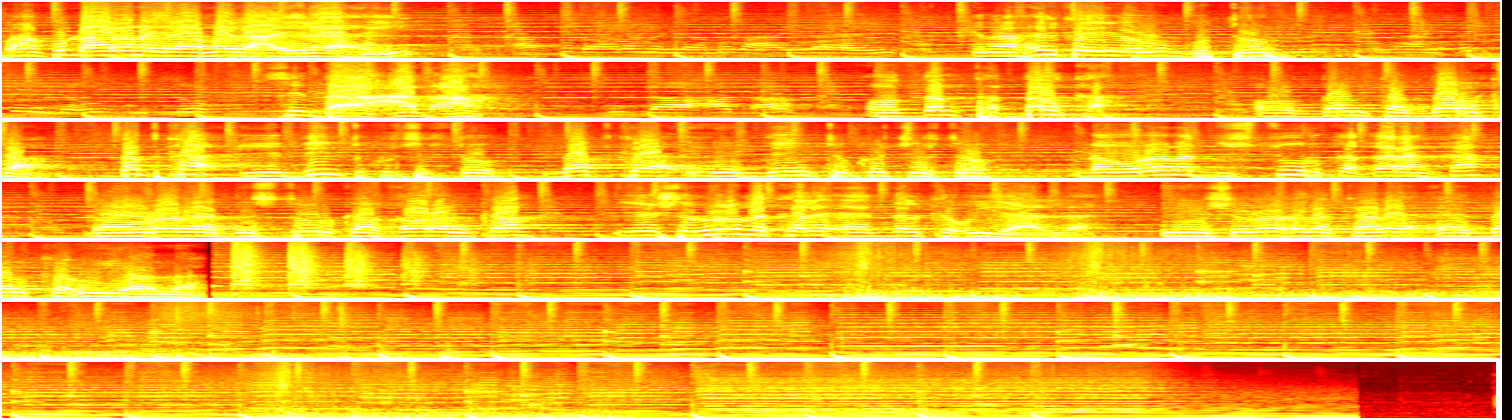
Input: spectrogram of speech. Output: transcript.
waxaan ku dhaaranayaa magaca ilaahay. Inaan xilkayga u guto. Ah si daacad ah. Oo danta dalka. Oo danta dalka. Dadka iyo diinta ku jirto. Dadka iyo diinta ku jirto. Dhowrana dastuurka qaranka. Dhowrana dastuurka qaranka. Iyo shuruucda kale ee dalka u yaalla iyo shuruucda kale ee dalka u yaalla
